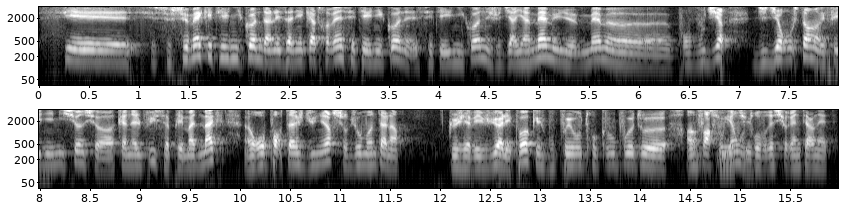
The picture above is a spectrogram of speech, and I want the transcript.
C'est, ce mec était une icône dans les années 80, c'était une icône, c'était une icône. Je veux dire, il y a même une, même euh, pour vous dire, Didier Roustan avait fait une émission sur Canal+, s'appelait Mad Max, un reportage d'une heure sur Joe Montana que j'avais vu à l'époque et que vous pouvez vous, que vous pouvez euh, en farfouillant vous trouverez sur internet.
